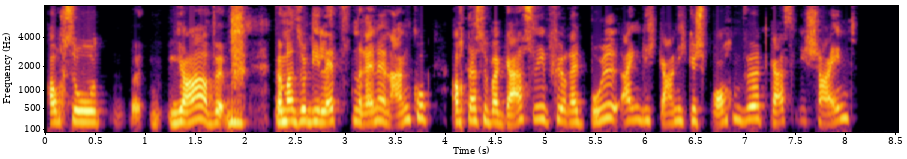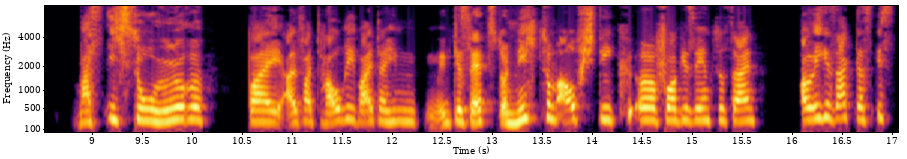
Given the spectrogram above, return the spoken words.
auch so, ja, wenn man so die letzten Rennen anguckt, auch dass über Gasly für Red Bull eigentlich gar nicht gesprochen wird. Gasly scheint, was ich so höre, bei Alpha Tauri weiterhin gesetzt und nicht zum Aufstieg äh, vorgesehen zu sein. Aber wie gesagt, das ist,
